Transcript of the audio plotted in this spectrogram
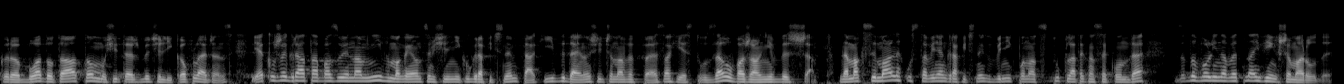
Skoro była Dota, to musi też być League of Legends. Jako, że gra ta bazuje na mniej wymagającym silniku graficznym, tak i wydajność liczona w FPS-ach jest tu zauważalnie wyższa. Na maksymalnych ustawieniach graficznych wynik ponad 100 klatek na sekundę zadowoli nawet największe marudy.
